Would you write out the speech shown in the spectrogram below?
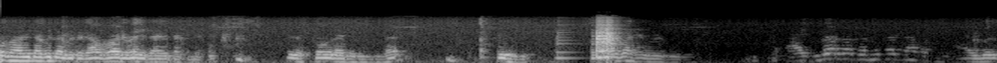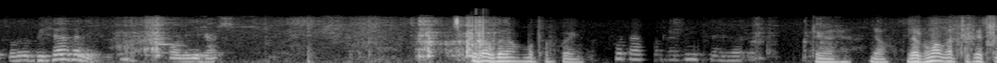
ঠিক আছে ঠিক হুম হুম নেই। কোথাও কোথাও কোথাও কই ঠিক আছে যাও যা ঘুমাও ঠিক আছে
